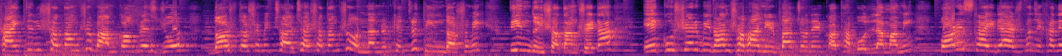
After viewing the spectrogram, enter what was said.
সাঁত্রিশ শতাংশ, বাম কংগ্রেস জোট দশ দশমিক ছয় ছয় শতাংশ, অন্যান্যের ক্ষেত্রে তিন দশমিক তিন দুই শতাংশ। এটা একুশের বিধানসভা নির্বাচনের কথা বললাম আমি। পরের স্লাইডে আসব, যেখানে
